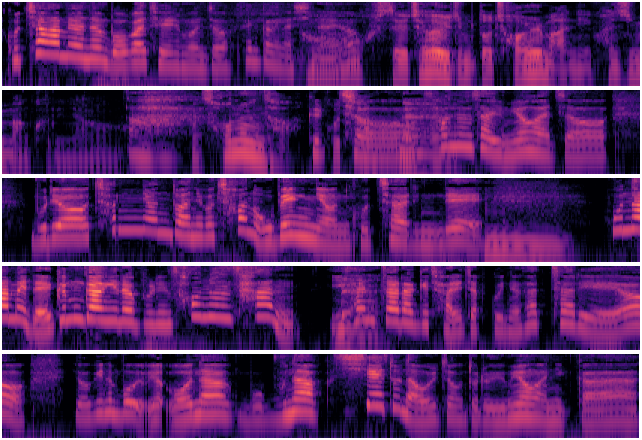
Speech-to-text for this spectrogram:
고창 하면은 뭐가 제일 먼저 생각나시나요? 어, 글쎄요. 제가 요즘 또 절 많이 관심이 많거든요. 아, 네, 선운사. 그렇죠. 네. 선운사 유명하죠. 무려 1000년도 아니고 1500년 고찰인데 음. 호남의 내금강이라 불린 선운산 이 네. 산자락에 자리 잡고 있는 사찰이에요. 여기는 뭐 워낙 뭐 문학 시에도 나올 정도로 유명하니까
